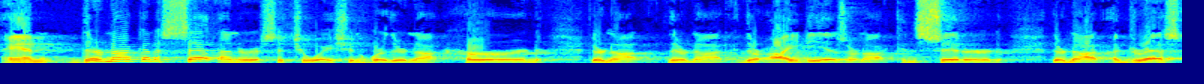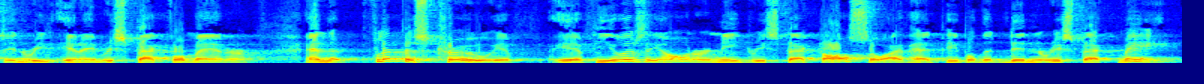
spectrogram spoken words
And they're not going to set under a situation where they're not heard, they're not, they're not, their ideas are not considered, they're not addressed in, re, in a respectful manner. And the flip is true if, if you, as the owner, need respect also. I've had people that didn't respect me.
